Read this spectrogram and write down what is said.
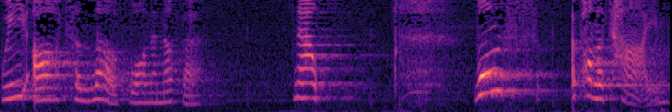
We are to love one another. Now, once upon a time,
